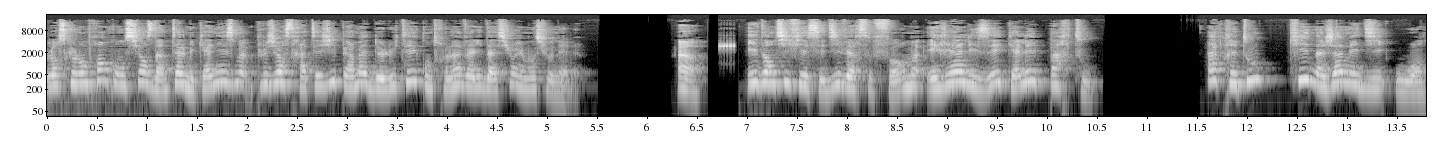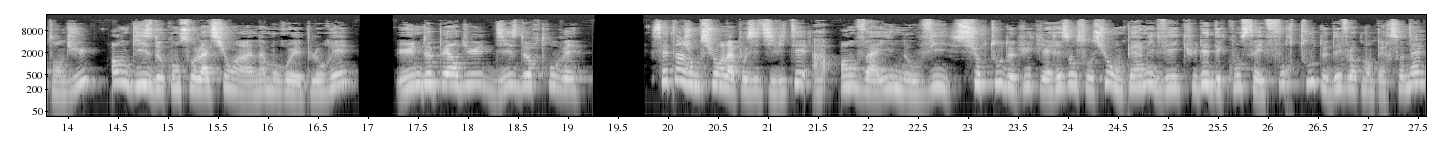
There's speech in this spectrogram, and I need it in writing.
Lorsque l'on prend conscience d'un tel mécanisme, plusieurs stratégies permettent de lutter contre l'invalidation émotionnelle. 1. Identifier ses diverses formes et réaliser qu'elle est partout. Après tout, qui n'a jamais dit ou entendu, en guise de consolation à un amoureux éploré, une de perdue, dix de retrouvée Cette injonction à la positivité a envahi nos vies, surtout depuis que les réseaux sociaux ont permis de véhiculer des conseils fourre-tout de développement personnel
